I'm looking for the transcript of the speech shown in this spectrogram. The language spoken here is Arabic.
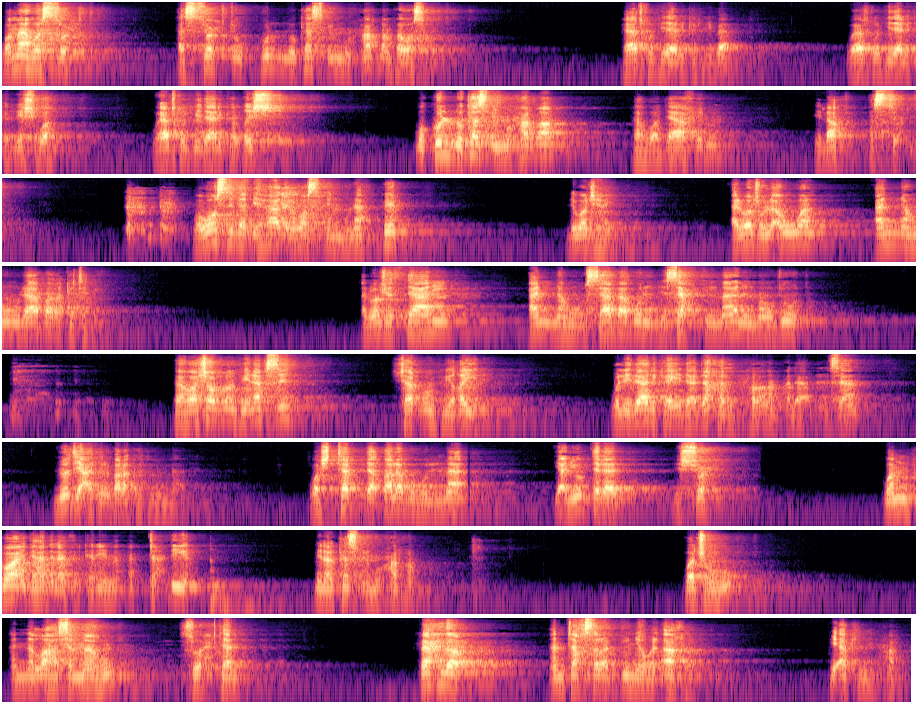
وما هو السحت؟ السحت كل كسب محرم فهو سحت. فيدخل في ذلك الربا ويدخل في ذلك الرشوة ويدخل في ذلك الغش. وكل كسب محرم فهو داخل في لفظ السحت. ووصف بهذا الوصف المنفر لوجهين. الوجه الأول أنه لا بركة فيه. الوجه الثاني أنه سبب لسحت المال الموجود فهو شر في نفسه شر في غيره. ولذلك إذا دخل الحرام على الإنسان نزعت البركة من ماله واشتد طلبه للمال. يعني يبتلى بالشح. ومن فوائد هذه الآية الكريمة التحذير من الكسب المحرم. وجهه أن الله سماه سحتا. فاحذر أن تخسر الدنيا والآخرة بأكل محرم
